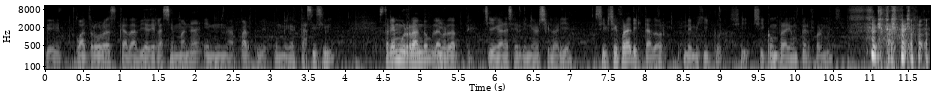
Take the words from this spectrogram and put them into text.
de cuatro horas cada día de la semana en una parte de tu mega casísimo. Estaría muy random, la verdad, si llegara a ser dinero sí lo haría. Si, si fuera dictador de México, sí, sí compraría un performance.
